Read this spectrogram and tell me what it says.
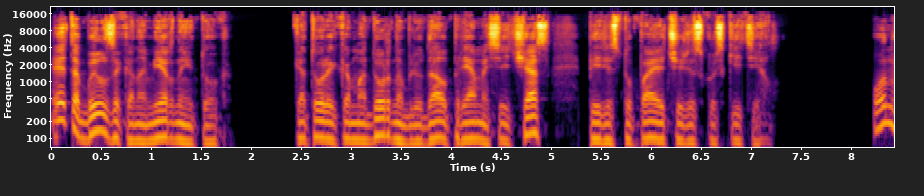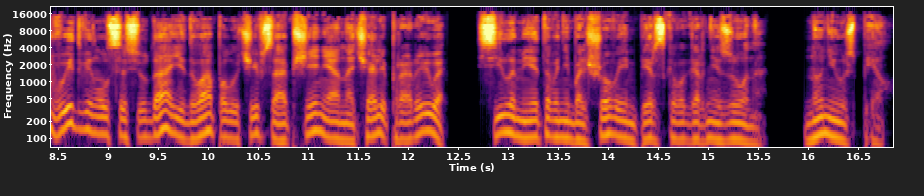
Это был закономерный итог, который Коммодор наблюдал прямо сейчас, переступая через куски тел. Он выдвинулся сюда, едва получив сообщение о начале прорыва силами этого небольшого имперского гарнизона, но не успел.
